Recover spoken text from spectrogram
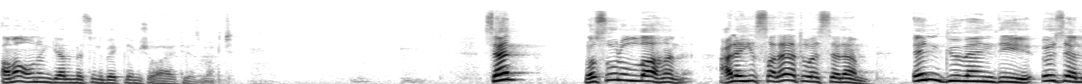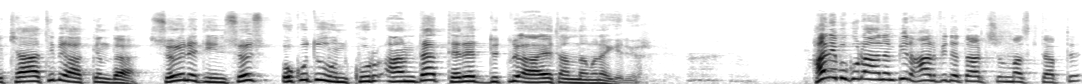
Ama onun gelmesini beklemiş o ayeti yazmak için. Sen Resulullah'ın aleyhissalatu vesselam en güvendiği özel katibi hakkında söylediğin söz okuduğun Kur'an'da tereddütlü ayet anlamına geliyor. Hani bu Kur'an'ın bir harfi de tartışılmaz kitaptı?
